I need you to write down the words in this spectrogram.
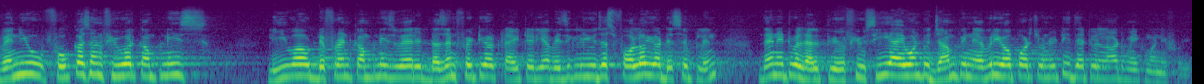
when you focus on fewer companies, leave out different companies where it doesn't fit your criteria, basically you just follow your discipline, then it will help you. If you see I want to jump in every opportunity, that will not make money for you.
